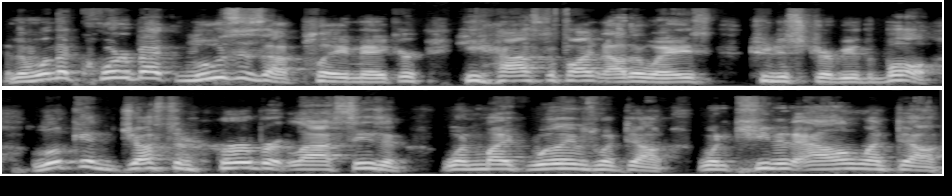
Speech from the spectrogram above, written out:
And then when the quarterback loses that playmaker, he has to find other ways to distribute the ball. Look at Justin Herbert last season when Mike Williams went down, when Keenan Allen went down.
